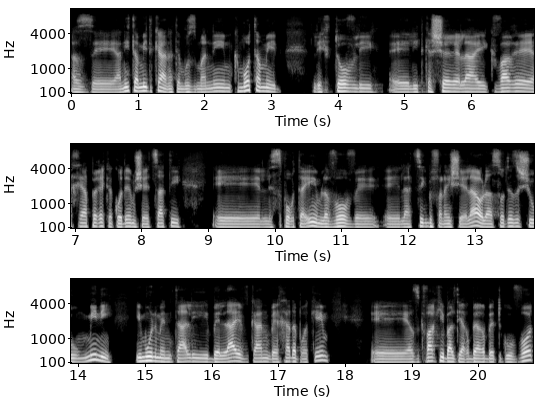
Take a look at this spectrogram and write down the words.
אז אני תמיד כאן, אתם מוזמנים כמו תמיד לכתוב לי, אה, להתקשר אליי, כבר אה, אחרי הפרק הקודם שהצעתי אה, לספורטאים לבוא ולהציג בפניי שאלה או לעשות איזשהו מיני אימון מנטלי בלייב כאן באחד הפרקים. אז כבר קיבלתי הרבה הרבה תגובות,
